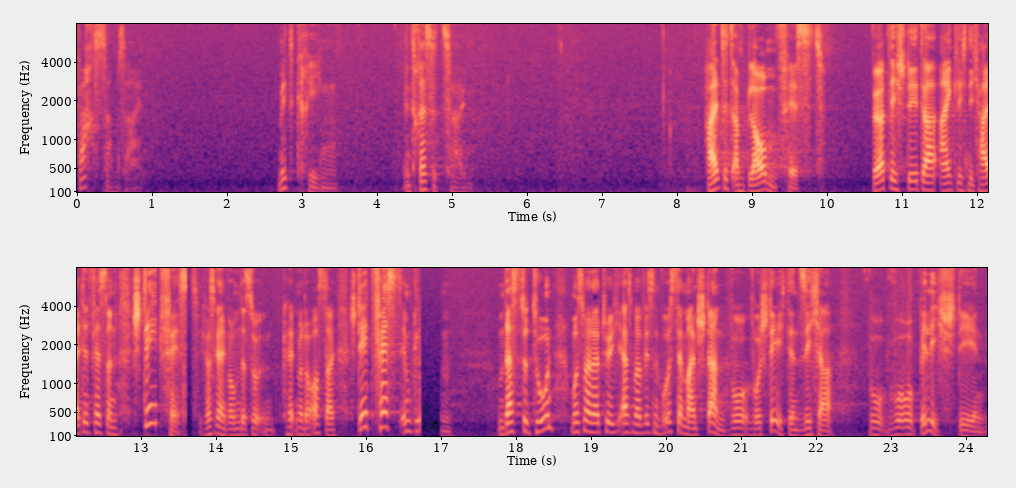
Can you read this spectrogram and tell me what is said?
Wachsam sein. Mitkriegen. Interesse zeigen. Haltet am Glauben fest. Wörtlich steht da eigentlich nicht haltet fest, sondern steht fest. Ich weiß gar nicht, warum das so, hätten wir doch auch sagen. Steht fest im Glauben. Um das zu tun, muss man natürlich erstmal wissen, wo ist denn mein Stand? Wo, wo stehe ich denn sicher? wo, wo will ich stehen?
